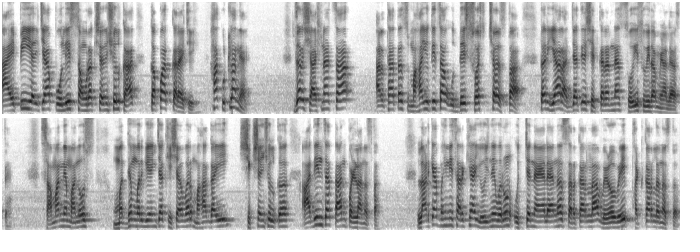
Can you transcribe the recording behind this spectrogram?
आय पी एलच्या पोलीस संरक्षण शुल्कात कपात करायची हा कुठला न्याय? जर शासनाचा अर्थातच महायुतीचा उद्देश स्वच्छ असता तर या राज्यातील शेतकऱ्यांना सोयी सुविधा मिळाल्या असत्या. सामान्य माणूस मध्यमवर्गीयांच्या खिशावर महागाई शिक्षण शुल्क आदींचा ताण पडला नसता. लाडक्या बहिणीसारख्या योजनेवरून उच्च न्यायालयानं सरकारला वेळोवेळी फटकारलं नसतं.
